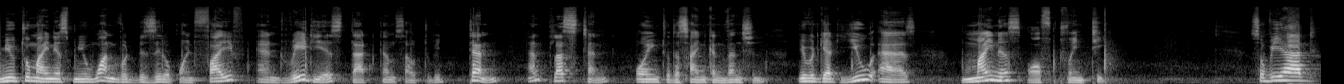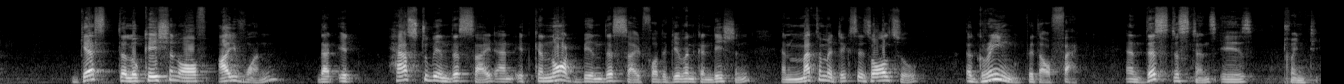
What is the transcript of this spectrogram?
mu2 minus mu1 would be 0.5 and radius that comes out to be 10 and plus 10 owing to the sign convention you would get u as minus of 20. So, we had guessed the location of I1 that it has to be in this side and it cannot be in this side for the given condition and mathematics is also agreeing with our fact and this distance is 20.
